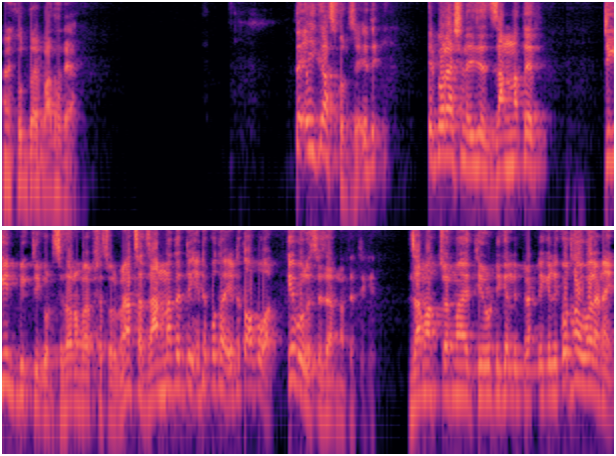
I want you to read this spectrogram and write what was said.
মানে খুদ্ায় বাধা দেয়া। তো এই কাজ করছে। এরপরে আসেন এই যে জান্নাতের টিকিট বিক্রি করছে ধর্ম ব্যবসা চলবে। আচ্ছা জান্নাতের এটা কোথায়? এটা তো অপবাদ। কে বলেছে জান্নাতের টিকিট? জামাত চরমায় থিওরিটিক্যালি প্র্যাকটিক্যালি কোথাও বলে নাই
